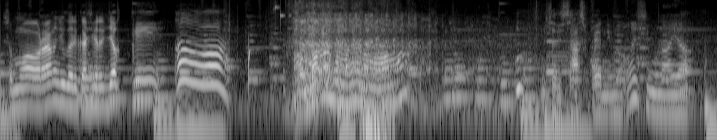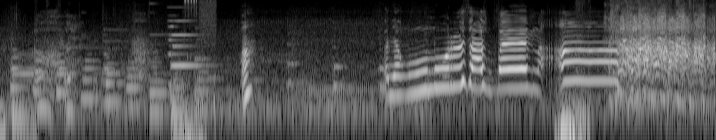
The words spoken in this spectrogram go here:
Semua orang juga dikasih rezeki. Ah. Mama kan namanya nama mama. Hmm, bisa disuspend ini mah. Si Munaya. Oh, euy. Hah? Panjang umur suspend. Ah.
